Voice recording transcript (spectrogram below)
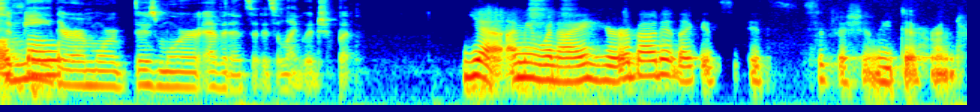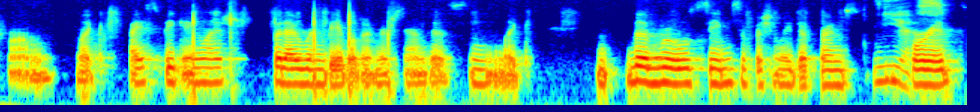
to me, there are more, there's more evidence that it's a language, but. Yeah, I mean, when I hear about it, like it's, it's sufficiently different from, like, I speak English, but I wouldn't be able to understand this. And, like, the rules seem sufficiently different yes. for it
